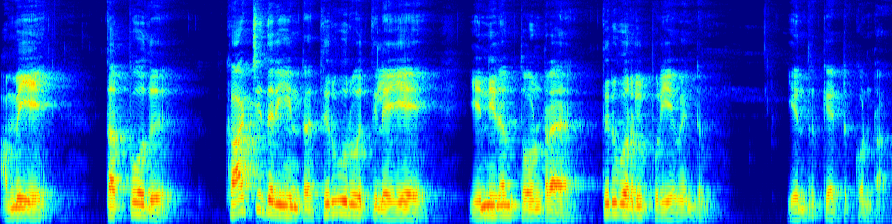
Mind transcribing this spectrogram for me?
அம்மையே தற்போது காட்சி தருகின்ற திருவுருவத்திலேயே என்னிடம் தோன்ற திருவருள் புரிய வேண்டும் என்று கேட்டுக்கொண்டாள்.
